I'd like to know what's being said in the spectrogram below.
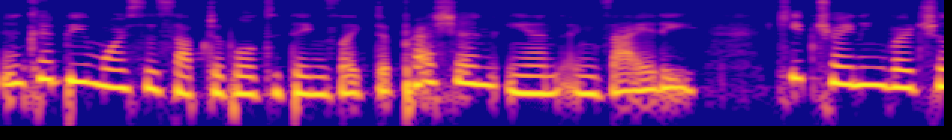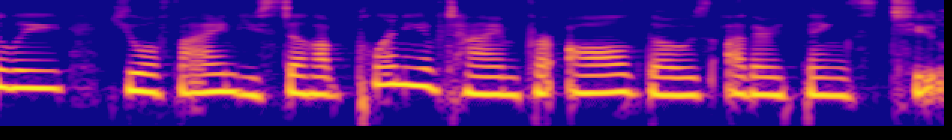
and could be more susceptible to things like depression and anxiety. Keep training virtually, you will find you still have plenty of time for all those other things too.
